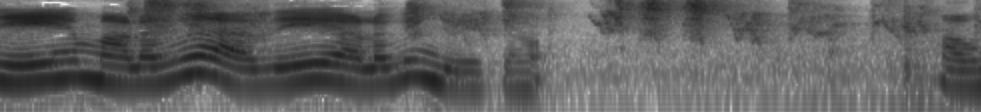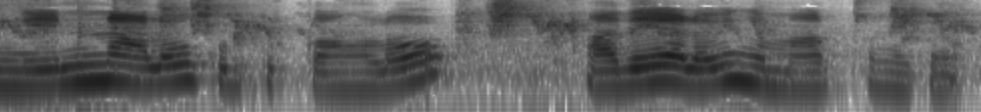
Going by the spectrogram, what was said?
சேம் அளவு அதே அளவு இங்கே வைக்கணும். அவங்க என்ன அளவு கொடுத்துருக்காங்களோ அதே அளவு இங்கே மார்க் பண்ணிக்கணும்.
